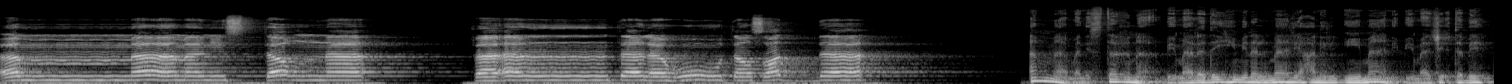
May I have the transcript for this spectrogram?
أما من استغنى فأنت له تصدى أما من استغنى بما لديه من المال عن الإيمان بما جئت به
